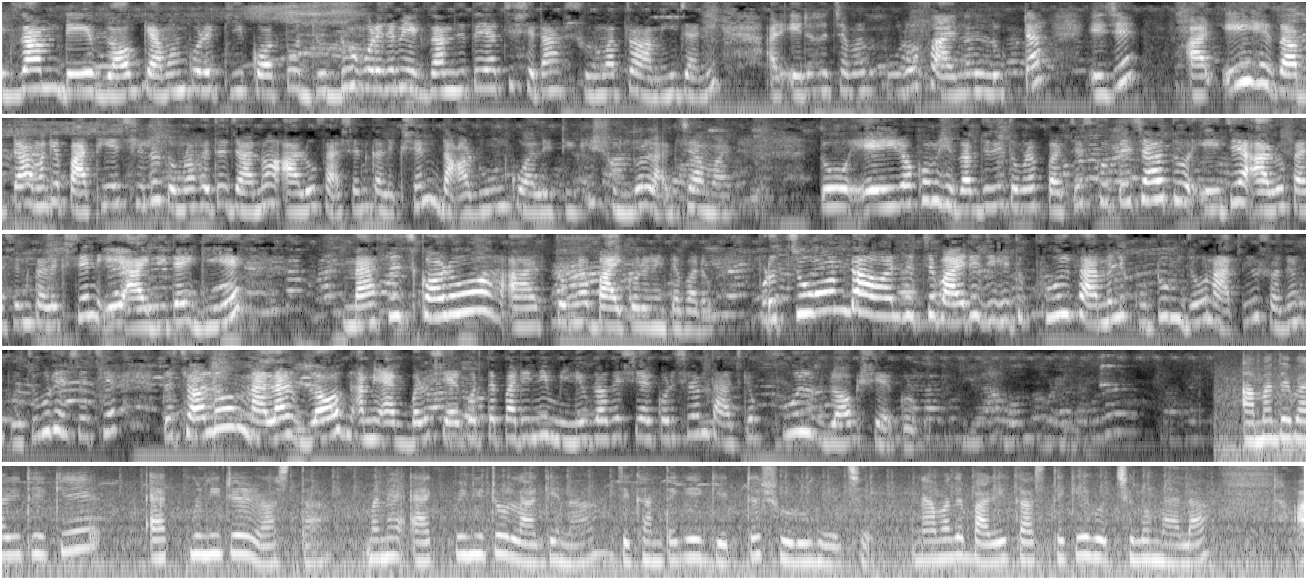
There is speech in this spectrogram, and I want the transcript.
এক্সাম ডে ব্লগ কেমন করে কি কত যুদ্ধ করে যে আমি এক্সাম দিতে যাচ্ছি সেটা শুধুমাত্র আমিই জানি। আর এটা হচ্ছে আমার পুরো ফাইনাল লুকটা এই যে, আর এই হেজাবটা আমাকে পাঠিয়েছিল, তোমরা হয়তো জানো আরও ফ্যাশন কালেকশন দারুণ কোয়ালিটি কি সুন্দর লাগছে আমার। তো এই রকম হেজাব যদি তোমরা পারচেস করতে চাও, তো এই যে আরও ফ্যাশন কালেকশন এই আইডিটায় গিয়ে মেসেজ করো আর তোমরা বাই করে নিতে পারো। প্রচণ্ড আওয়াজ হচ্ছে বাইরে, যেহেতু ফুল ফ্যামিলি কুটুম, জন, আত্মীয় স্বজন প্রচুর এসেছে। তো চলো মেলার ব্লগ আমি একবারও শেয়ার করতে পারিনি মিনি ব্লগে শেয়ার করেছিলাম, তো আজকে ফুল ব্লগ শেয়ার করব। আমাদের বাড়ি থেকে এক মিনিটের রাস্তা মানে এক মিনিটও লাগে না যেখান থেকে গেটটা শুরু হয়েছে। মানে আমাদের বাড়ির কাছ থেকে হচ্ছিল মেলা।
